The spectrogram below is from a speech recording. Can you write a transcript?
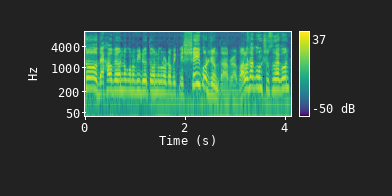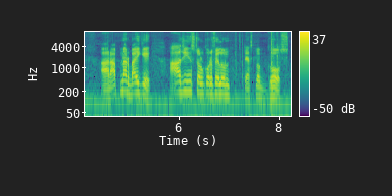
সো দেখা হবে অন্য কোনো ভিডিওতে অন্য কোনো টপিক নিয়ে। সেই পর্যন্ত আপনারা ভালো থাকুন, সুস্থ থাকুন। আর আপনার বাইকে আজই ইনস্টল করে ফেলুন টেসলক ঘোস্ট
